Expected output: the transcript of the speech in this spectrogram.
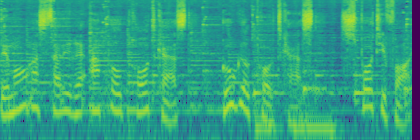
به ما از طریق Apple Podcast، Google Podcast، Spotify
